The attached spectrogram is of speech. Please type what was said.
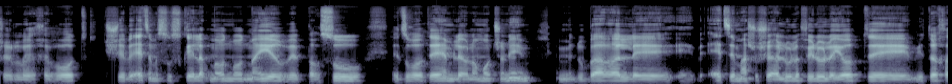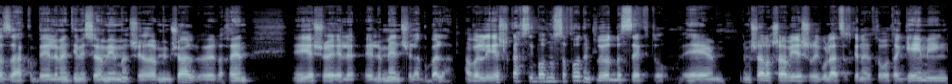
של חברות שבעצם עשו scale-up מאוד מאוד מהיר ופרסו את זרועותיהם לעולמות שונים, מדובר על בעצם משהו שעלול אפילו להיות יותר חזק באלמנטים מסוימים מאשר הממשל ולכן יש אל, אלמנט של הגבלה. אבל יש לכך סיבות נוספות, הן תלויות בסקטור. למשל עכשיו יש רגולציות כנראה חברות הגיימינג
